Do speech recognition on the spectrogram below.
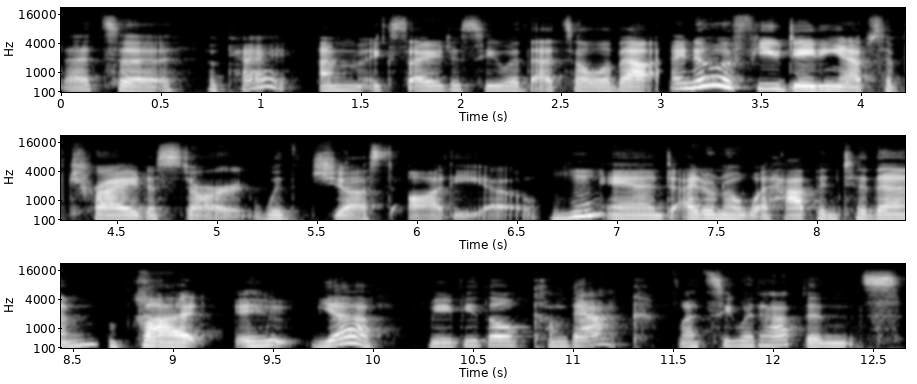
that's a okay. I'm excited to see what that's all about. I know a few dating apps have tried to start with just audio, Mhm. and I don't know what happened to them, but it, yeah, maybe they'll come back. Let's see what happens.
